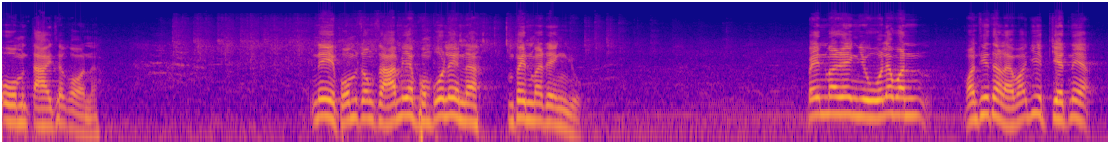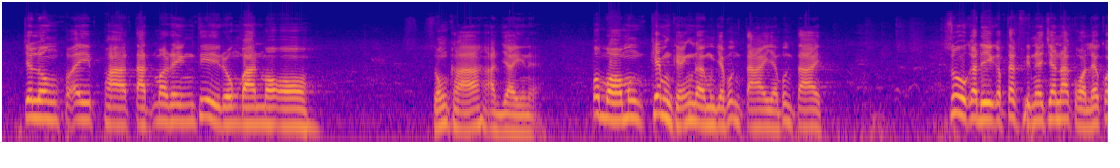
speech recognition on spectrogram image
โอมตายซะก่อนนะนี่ผมสงสารไม่ใช่ผมพูดเล่นนะ มันเป็นมะเร็งอยู่ เป็นมะเร็งอยู่แล้ววันวันที่เท่าไหร่วะยี่สิบเจ็ดเนี่ย จะลงไปผ่าตัดมะเร็งที่โรงพยาบาลมอ สงขลาหัดใหญ่เนี่ยพ่อหมอมึงเข้มแข็งหน่อยมึงอย่าเพิ่งตายอย่าเพิ่งตาย สู้คดีกับทักษิณให้ชนะก่อนแล้วก็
